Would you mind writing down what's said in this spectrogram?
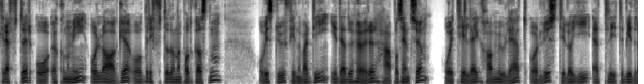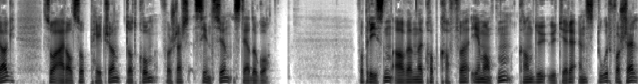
krefter og økonomi å lage og drifte denne podkasten, og hvis du finner verdi i det du hører her på Sinnsyn, og i tillegg har mulighet og lyst til å gi et lite bidrag, så er altså patron.com for sinnssyn stedet å gå. For prisen av en kopp kaffe i måneden kan du utgjøre en stor forskjell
